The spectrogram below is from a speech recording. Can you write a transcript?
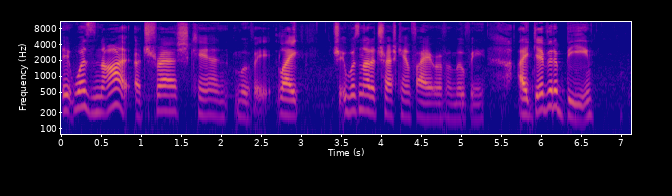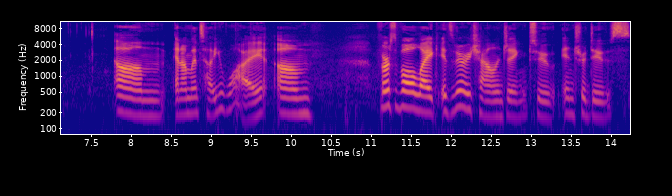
it was not a trash can movie. Like it was not a trash can fire of a movie. I give it a B. Um, and I'm gonna tell you why. Um, first of all, like it's very challenging to introduce,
